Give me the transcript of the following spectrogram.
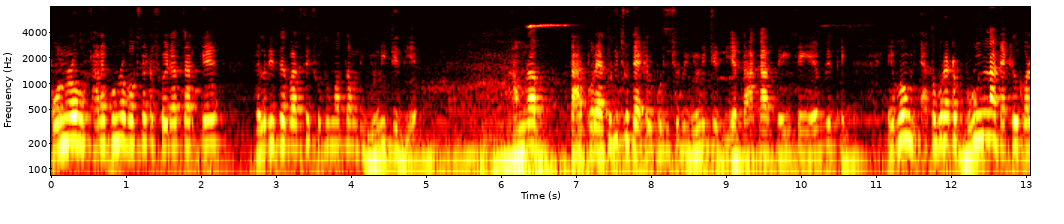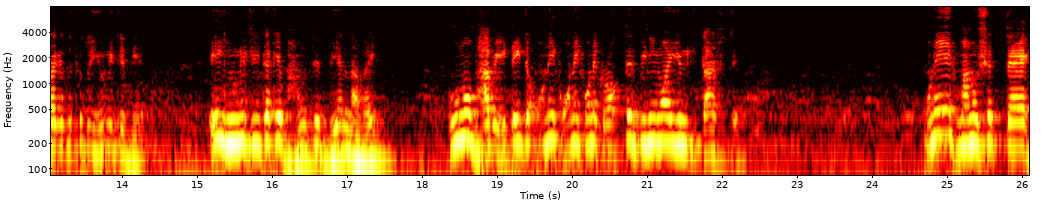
পনেরো, সাড়ে পনেরো বছর একটা স্বৈরাচারকে ফেলে দিতে পারছি শুধুমাত্র আমাদের ইউনিটি দিয়ে। আমরা তারপরে এত কিছু ট্যাকেল করছি শুধু ইউনিটি দিয়ে, টাকা এই সেই এভরিথিং এবং এত বড় একটা বন্যা ট্যাকেল করা গেছে শুধু ইউনিটি দিয়ে। এই ইউনিটিটাকে ভাঙতে দিয়েন না ভাই। কোনোভাবে এটা এটা অনেক অনেক অনেক রক্তের বিনিময়ে ইউনিটিটা আসছে। অনেক মানুষের ত্যাগ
